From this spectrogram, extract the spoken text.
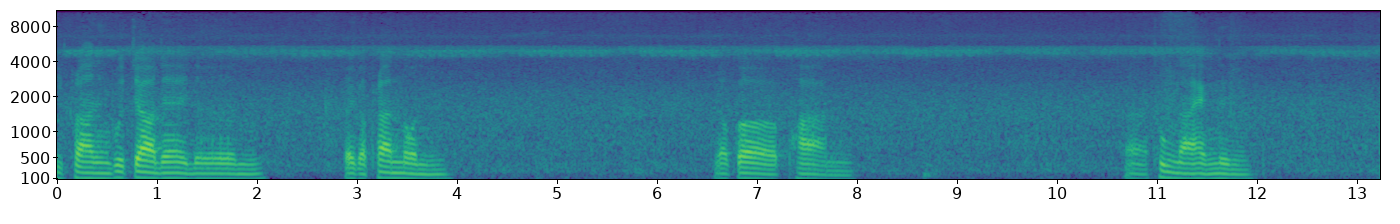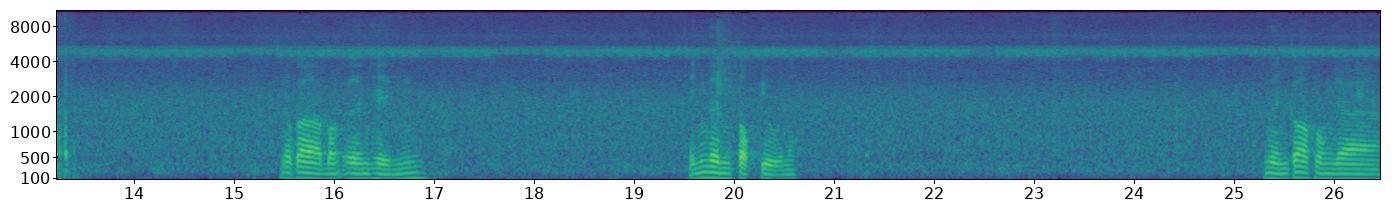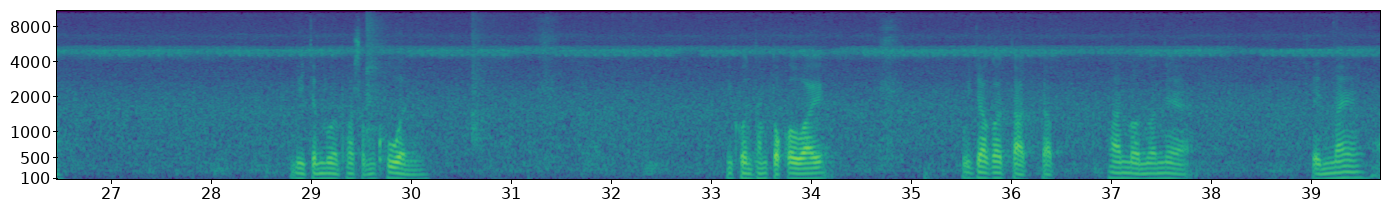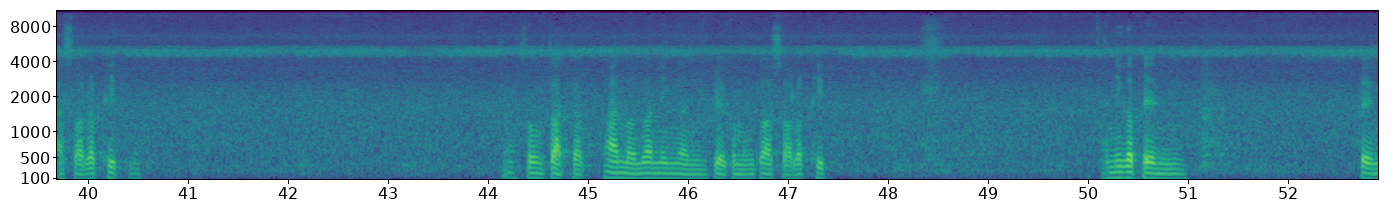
มีคราวหนึ่งผู้เจ้าได้เดินไปกับพระนนท์แล้วก็ผ่านทุ่งนาแห่งหนึ่ง แล้วก็บังเอิญเห็น เห็นเงินตกอยู่นะ เงินก็คงจะ มีจำนวนพอสมควร มีคนทำตกเอาไว้พระเจ้าก็ตัดกับพระนนท์ว่าเนี่ย เห็นไหมอสรพิษทรงตัดกับพระนนท์ว่านี่เงินเปรียบกับมันก็อสรพิษ อันนี้ก็เป็นเป็น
